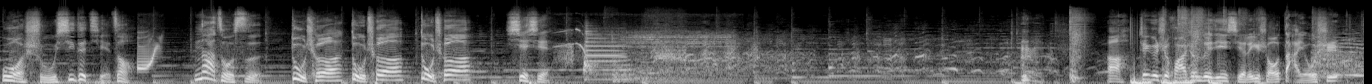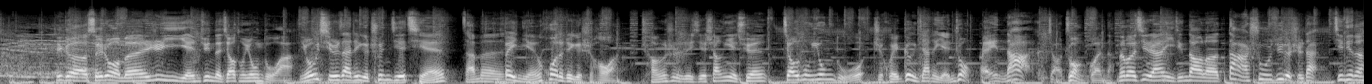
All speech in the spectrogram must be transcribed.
我熟悉的节奏，那就是堵车，堵车，堵车。谢谢。啊，这个是华生最近写了一首打油诗。这个随着我们日益严峻的交通拥堵啊，尤其是在这个春节前，咱们备年货的这个时候啊，城市这些商业圈交通拥堵只会更加的严重。哎，那可叫壮观呢。那么既然已经到了大数据的时代，今天呢，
